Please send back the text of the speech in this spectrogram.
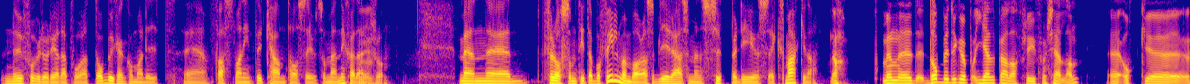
Nu får vi då reda på att Dobby kan komma dit eh, fast man inte kan ta sig ut som människa Mm. därifrån. Men eh, för oss som tittar på filmen bara så blir det här som en super deus ex machina. Ja. Men eh, Dobby dyker upp och hjälper alla att fly från källan eh, och eh,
